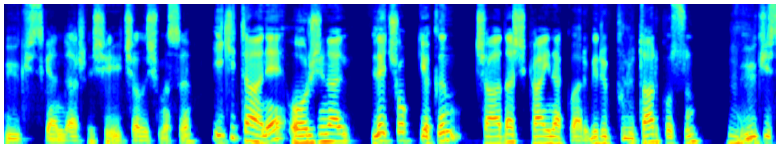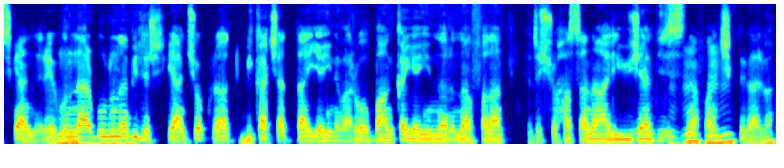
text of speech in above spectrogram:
Büyük İskender şeyi çalışması. İki tane orijinalle çok yakın çağdaş kaynak var. Biri Plutarkos'un Büyük İskender'i. Bunlar bulunabilir. Yani çok rahat. Birkaç hatta yayını var. O banka yayınlarından falan ya da şu Hasan Ali Yücel dizisinden falan çıktı galiba.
